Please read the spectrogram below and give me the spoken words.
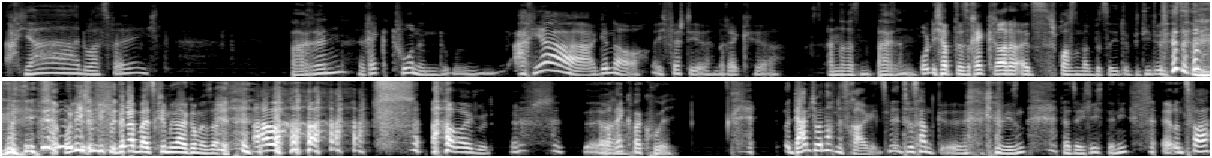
Ach ja, du hast recht. Barren? Reckturnen. Du, ach ja, genau. Ich verstehe. Ein Reck, ja. Andere ein Barren. Und ich habe das Reck gerade als Sprossenwand bezeichnet- betitelt. und ich will mich bewerben als Kriminalkommissar. Aber, aber gut. Aber Ja. Reck war cool. Und da habe ich aber noch eine Frage. Ist mir interessant äh, gewesen, tatsächlich, Danny. Äh, und zwar,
